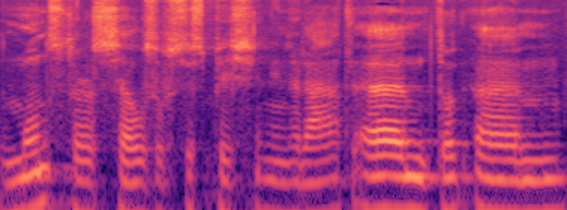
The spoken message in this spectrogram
de Monsters zelfs of Suspicion, inderdaad. Um, tot, um,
